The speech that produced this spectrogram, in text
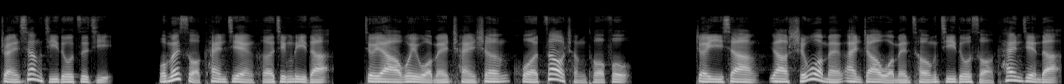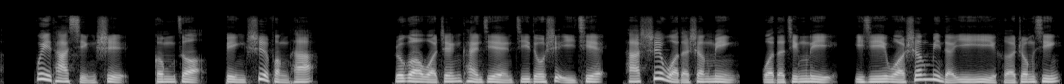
转向基督自己，我们所看见和经历的，就要为我们产生或造成托付。这一项要使我们按照我们从基督所看见的，为他行事、工作，并侍奉他。如果我真看见基督是一切，他是我的生命、我的经历以及我生命的意义和中心，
